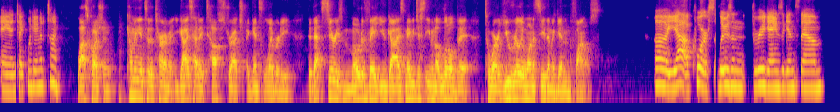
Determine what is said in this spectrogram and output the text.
and take one game at a time. Last question. Coming into the tournament, you guys had a tough stretch against Liberty did that series motivate you guys maybe just even a little bit to where you really want to see them again in the finals? Uh yeah of course. Losing three games against them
